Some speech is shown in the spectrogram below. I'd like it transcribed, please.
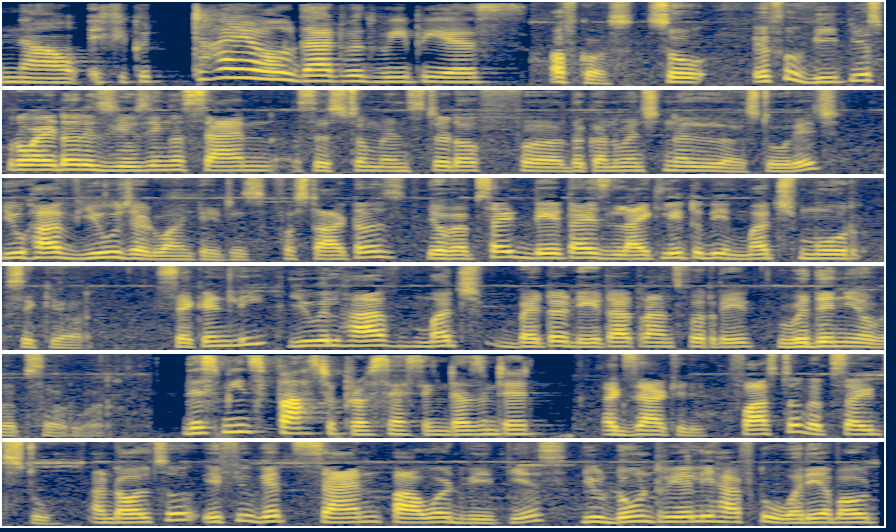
Now, if you could tie all that with VPS. Of course. So, if a VPS provider is using a SAN system instead of uh, the conventional uh, storage, you have huge advantages. For starters, your website data is likely to be much more secure. Secondly, you will have much better data transfer rate within your web server. This means faster processing, doesn't it? Exactly. Faster websites too. And also, if you get SAN powered VPS, you don't really have to worry about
